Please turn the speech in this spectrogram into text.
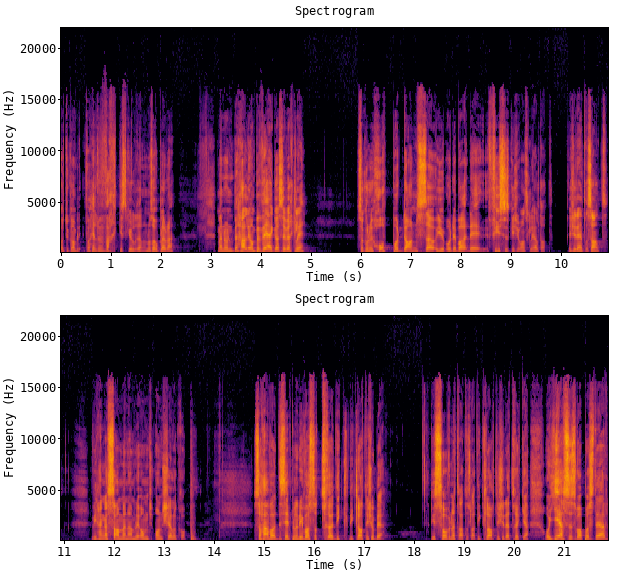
At du kan bli, få helt verk i skuldrene. Noen som har opplevd det? Men når Den hellige ånd beveger seg virkelig, så kan du hoppe og danse, og det er, bare, det er fysisk ikke vanskelig i hele tatt. Er ikke det interessant? Vi henger sammen nemlig om ånd, sjel og kropp. Så her var Disiplene de var så trøtte, de, de klarte ikke å be. De sovnet, rett og slett. De klarte ikke det trykket. Og Jesus var på et sted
